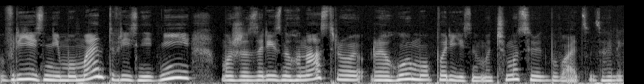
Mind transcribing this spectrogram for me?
в різні моменти, в різні дні, може за різного настрою реагуємо по-різному. Чому це відбувається взагалі?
